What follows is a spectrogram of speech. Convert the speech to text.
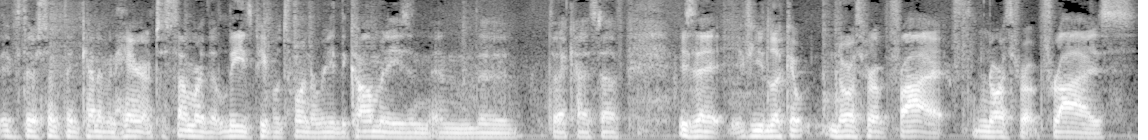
if there's something kind of inherent to summer that leads people to want to read the comedies and, and the that kind of stuff is that if you look at Northrop Frye, Northrop Frye's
